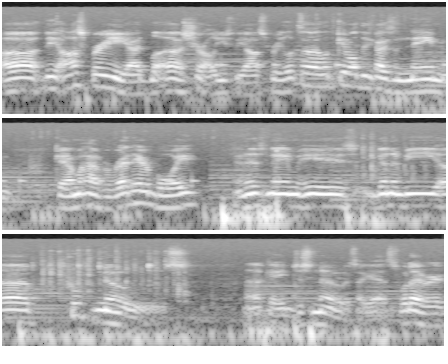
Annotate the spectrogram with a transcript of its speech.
Uh, the Osprey. I'd uh, sure I'll use the Osprey. Let's uh, let's give all these guys a name. Okay, I'm gonna have a red hair boy, and his name is gonna be uh Poop Nose. Okay, just nose, I guess. Whatever.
